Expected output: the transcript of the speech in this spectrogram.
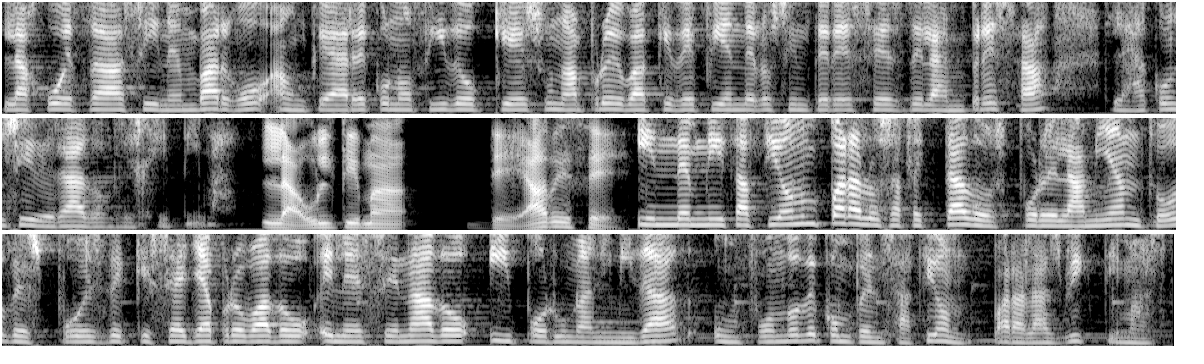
La jueza, sin embargo, aunque ha reconocido que es una prueba que defiende los intereses de la empresa, la ha considerado legítima. La última de ABC. Indemnización para los afectados por el amianto después de que se haya aprobado en el Senado y por unanimidad un fondo de compensación para las víctimas.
